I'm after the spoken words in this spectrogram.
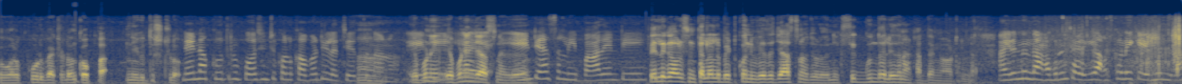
వాళ్ళ కూడు పెట్టడం గొప్ప నీకు దృష్టిలో. నేను నా కూతురుని పోషించుకోవాలి కాబట్టి ఇలా చేస్తున్నాను. ఎప్పుడు? ఎప్పుడు ఆ, చేస్తున్నావు? ఏంటి అసలు నీ బాధ ఏంటి? పెళ్ళి కావాల్సిన పిల్లలు పెట్టుకొని ఏదో చేస్తున్నావు చూడు నీకు సిగ్గుందో లేదో నాకు అర్థం కావటం లేదు అయినా నువ్వు నా గురించి అడిగి అక్క నీకు ఏముందిరా?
